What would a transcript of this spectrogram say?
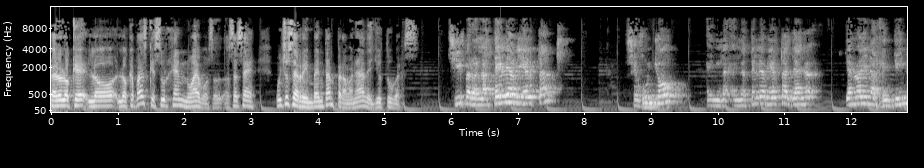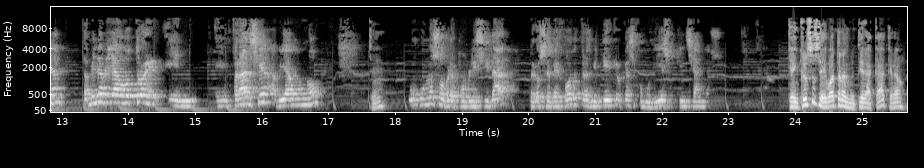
pero lo que, lo, lo que pasa es que surgen nuevos, o, sea, se, muchos se reinventan, pero a manera de youtubers. Sí, pero en la tele abierta, según yo, en la, en la tele abierta ya, ya no hay en Argentina, también había otro en, en, en Francia, había uno, ¿Sí? uno sobre publicidad, pero se dejó de transmitir creo que hace como 10 o 15 años. Que incluso se llegó a transmitir acá, creo.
